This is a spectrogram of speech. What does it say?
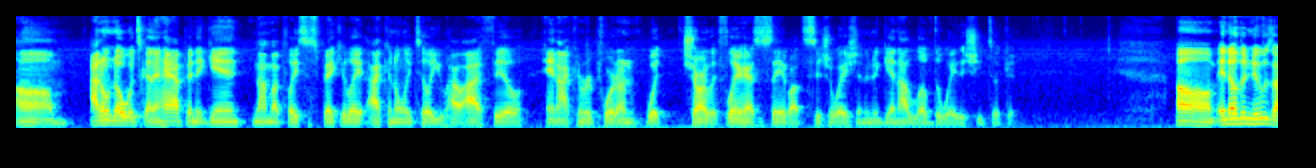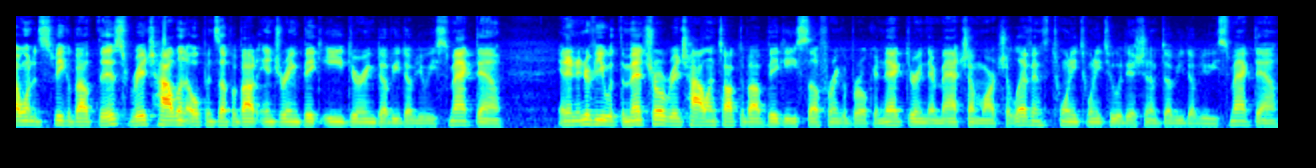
um, I don't know what's going to happen. Again, not my place to speculate. I can only tell you how I feel, and I can report on what Charlotte Flair has to say about the situation. And again, I love the way that she took it. Um, in other news, I wanted to speak about this. Ridge Holland opens up about injuring Big E during WWE SmackDown. In an interview with the Metro, Ridge Holland talked about Big E suffering a broken neck during their match on March 11th, 2022 edition of WWE SmackDown.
